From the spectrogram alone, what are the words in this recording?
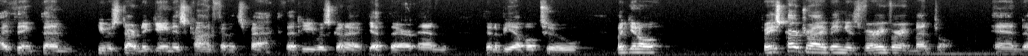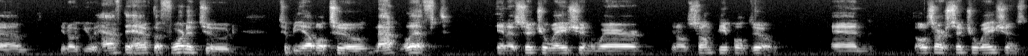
I think then he was starting to gain his confidence back that he was going to get there and going to be able to. But you know, race car driving is very, very mental. And, um, you know, you have to have the fortitude to be able to not lift in a situation where, you know, some people do. And those are situations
